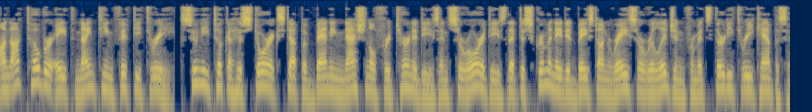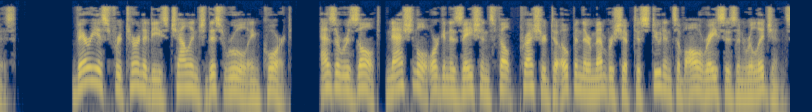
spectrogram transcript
On October 8, 1953, SUNY took a historic step of banning national fraternities and sororities that discriminated based on race or religion from its 33 campuses. Various fraternities challenged this rule in court. As a result, national organizations felt pressured to open their membership to students of all races and religions.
